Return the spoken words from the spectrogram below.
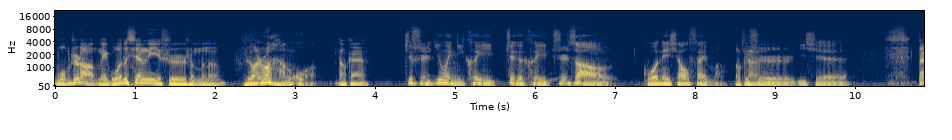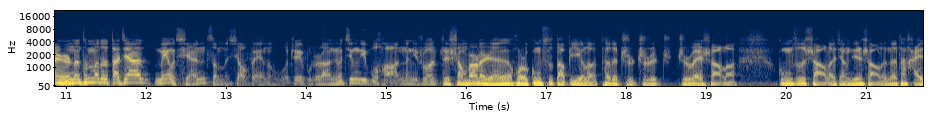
我不知道。美国的先例是什么呢？比方说韩国，OK。就是因为你可以这个可以制造国内消费嘛，就是一些，但是那他妈的大家没有钱怎么消费呢？我这也不知道。你说经济不好，那你说这上班的人或者公司倒闭了，他的职职职位少了，工资少了，奖金少了，那他还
